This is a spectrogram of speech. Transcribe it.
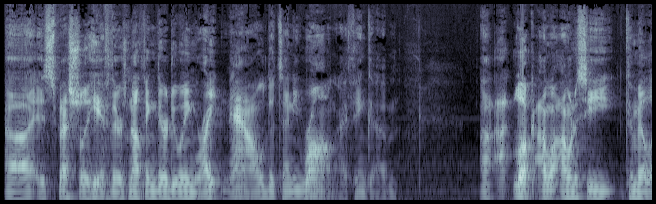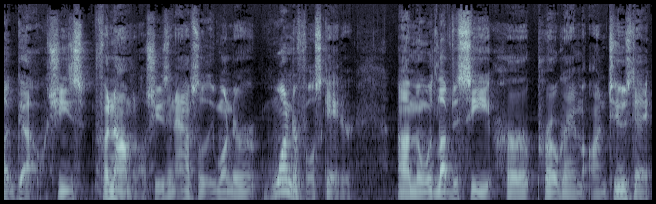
uh, especially if there's nothing they're doing right now that's any wrong. I think. Um, uh, look, I, w- I want to see Kamila go. She's phenomenal. She's an absolutely wonder, wonderful skater, um, and would love to see her program on Tuesday.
